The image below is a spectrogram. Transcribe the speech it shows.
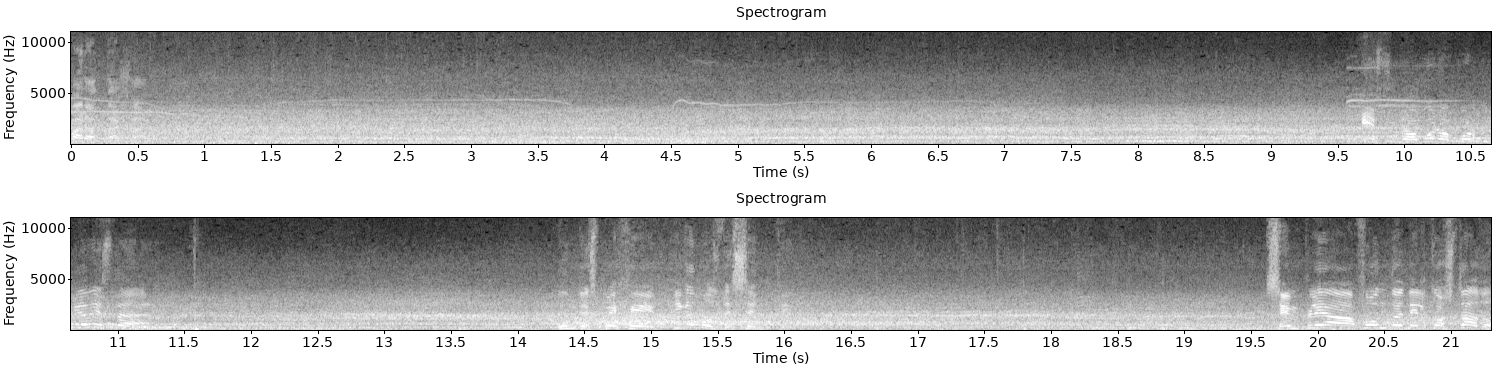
para atajar. Es una buena oportunidad esta. Un despeje, digamos, decente. Se emplea a fondo en el costado.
